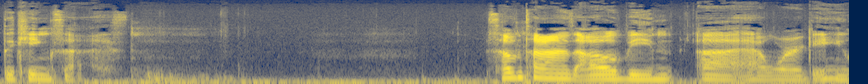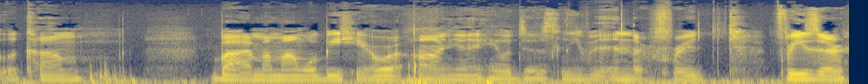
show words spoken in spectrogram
the king size. Sometimes I would be uh, at work and he would come by. My mom would be here with Anya, and he would just leave it in the fridge, freezer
